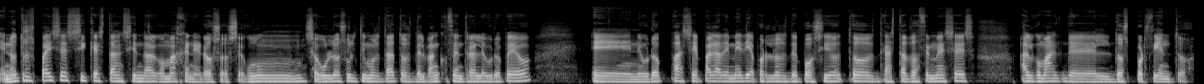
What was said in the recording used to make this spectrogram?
En otros países sí que están siendo algo más generosos. Según, según los últimos datos del Banco Central Europeo, en Europa se paga de media por los depósitos de hasta 12 meses algo más del 2%.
